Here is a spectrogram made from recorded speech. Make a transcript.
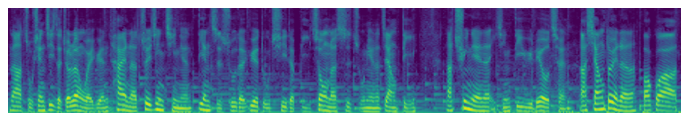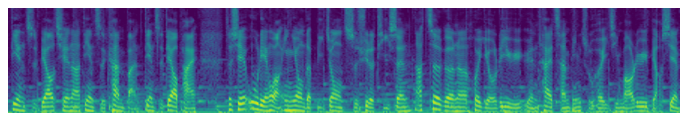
那主线记者就认为，元泰呢最近几年电子书的阅读器的比重呢是逐年的降低。那去年呢已经低于六成。那相对呢，包括电子标签啊、电子看板、电子吊牌这些物联网应用的比重持续的提升。那这个呢会有利于元泰产品组合以及毛利率表现。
